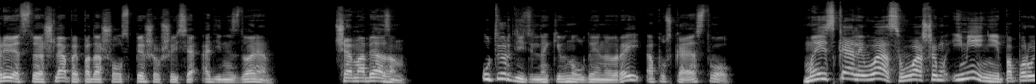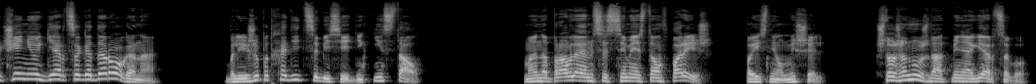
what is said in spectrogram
Приветствуя шляпой, подошел спешившийся один из дворян. «Чем обязан?» Утвердительно кивнул Дэйну Рэй, опуская ствол. «Мы искали вас в вашем имении по поручению герцога Дорогана. Ближе подходить собеседник не стал. «Мы направляемся с семейством в Париж», — пояснил Мишель. «Что же нужно от меня герцогу?»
